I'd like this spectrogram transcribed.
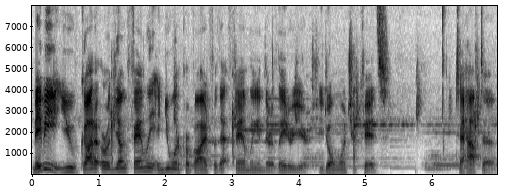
Maybe you've got a, or a young family and you want to provide for that family in their later years. You don't want your kids to have to,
